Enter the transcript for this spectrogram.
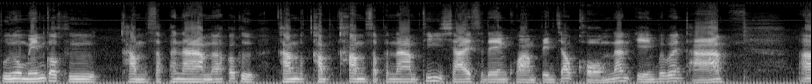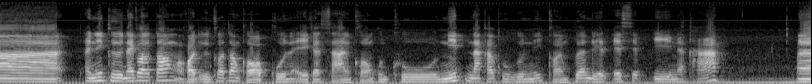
pronomen ก็คือคำสรรพนามนะก็คือ คำคำคำสรรพนามที่ใช้แสดงความเป็นเจ้าของนั่นเองเพื่อนๆครับอ่าอันนี้คือนายก็ต้องก่อนอื่นก็ต้องขอขอบคุณเอกสารของคุณครูนิดนะครับคุณครูนิดของเพื่อนเรียน SFE นะคะอ่า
